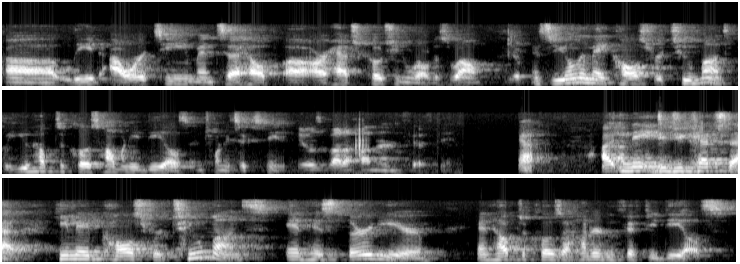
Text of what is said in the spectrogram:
uh, lead our team and to help uh, our Hatch coaching world as well. Yep. And so you only made calls for two months, but you helped to close how many deals in 2016? It was about 150. Yeah. Uh, Nate, did you catch that? He made calls for two months in his third year and helped to close 150 deals.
